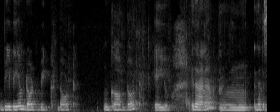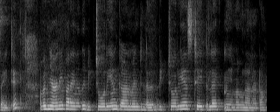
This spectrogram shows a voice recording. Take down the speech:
B D M dot vic dot gov dot A U ഇതാണ് ഇതിന്റെ സൈറ്റ് അപ്പം ഞാനീ പറയുന്നത് വിക്ടോറിയൻ ഗവൺമെന്റിന്റെ അതായത് വിക്ടോറിയ സ്റ്റേറ്റിലെ നിയമങ്ങളാണ് കേട്ടോ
